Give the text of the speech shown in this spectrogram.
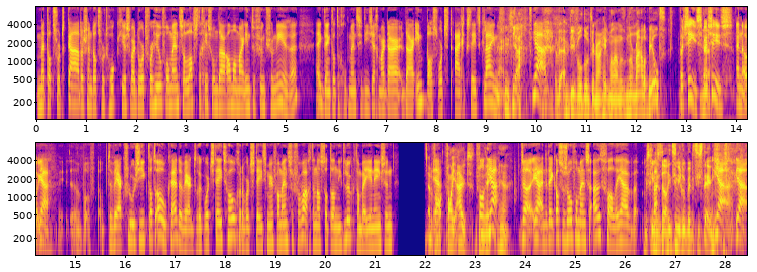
met dat soort kaders en dat soort hokjes, waardoor het voor heel veel mensen lastig is om daar allemaal maar in te functioneren. Ik denk dat de groep mensen die zeg maar daar, daarin past, wordt eigenlijk steeds kleiner. Ja, ja, en wie voldoet er nou helemaal aan het normale beeld? precies, Ja. precies. En oh, ja, op de werkvloer zie ik dat ook. Hè? De werkdruk wordt steeds hoger, er wordt steeds meer van mensen verwacht. En als dat dan niet lukt, dan ben je ineens een Ja, dan val, Ja. val je uit. Val- ja. Terwijl, ja, en dan denk ik, als er zoveel mensen uitvallen, ja... Misschien is het dan iets niet goed met het systeem. Ja, ja,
